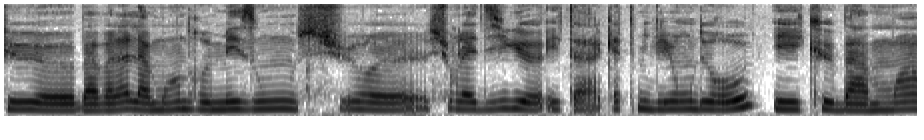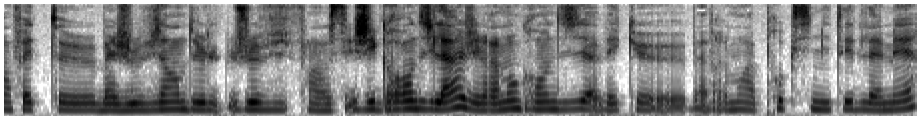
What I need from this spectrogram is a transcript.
que euh, bah voilà, la moindre maison sur, euh, sur la digue est à 4 millions d'euros et que bah moi en fait euh, bah, je viens de je enfin j'ai grandi là j'ai vraiment grandi avec bah, vraiment à proximité de la mer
